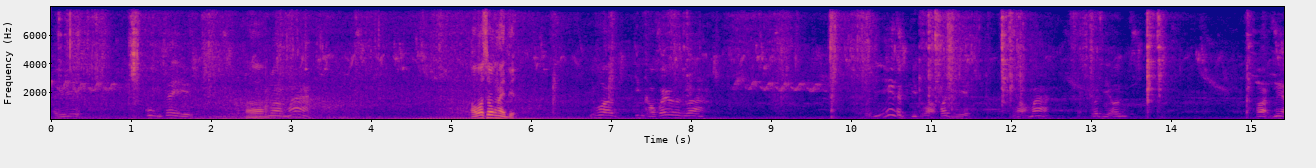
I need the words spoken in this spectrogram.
ไอ้ กุ้งใส่อ๋อน้องมาเอามาส่งให้ดิที่ว่ากินเขาวไปก็ว่าพอดีก็ปิดออกพอดีออกมาพอดีเอาทอดเนื้อ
